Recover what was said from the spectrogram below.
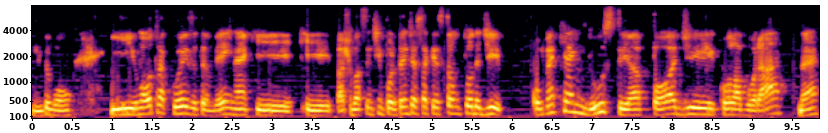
muito bom. E uma outra coisa também, né, que, que acho bastante importante é essa questão toda de como é que a indústria pode colaborar, né?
